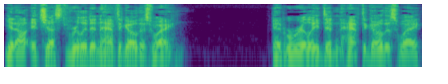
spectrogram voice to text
You know, it just really didn't have to go this way. It really didn't have to go this way.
